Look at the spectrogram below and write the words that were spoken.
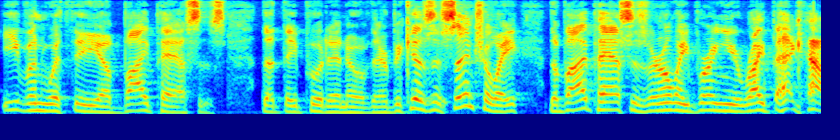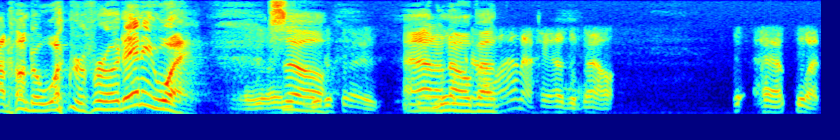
even with the uh, bypasses that they put in over there, because essentially the bypasses are only bringing you right back out onto Woodruff Road anyway. Well, So, I don't know about- Carolina has about have, what?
